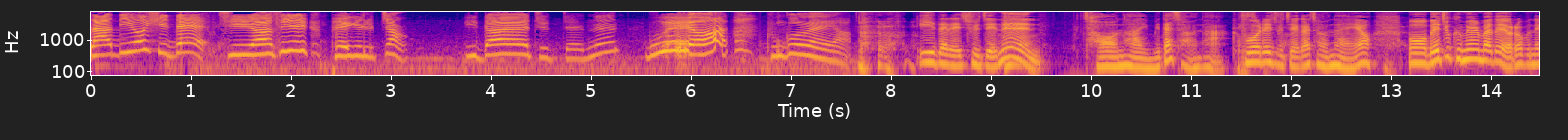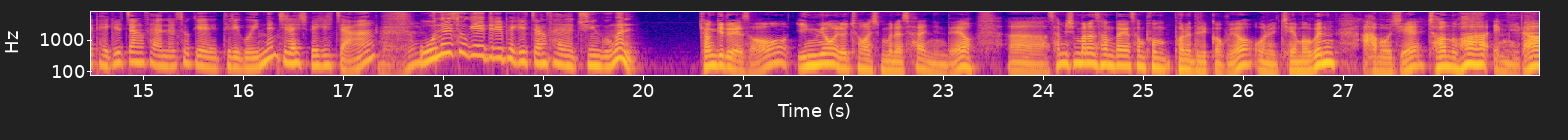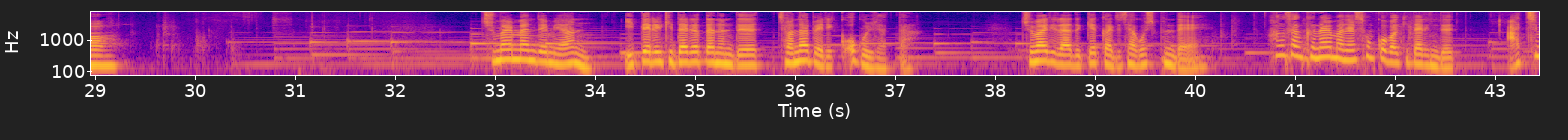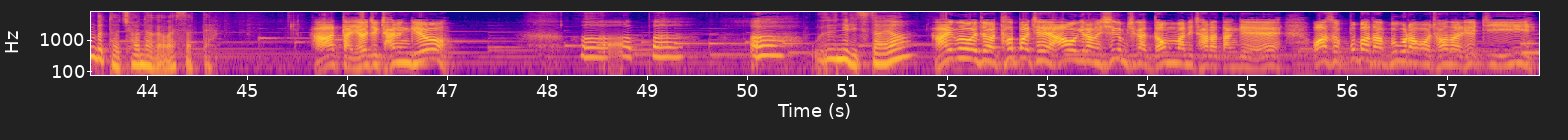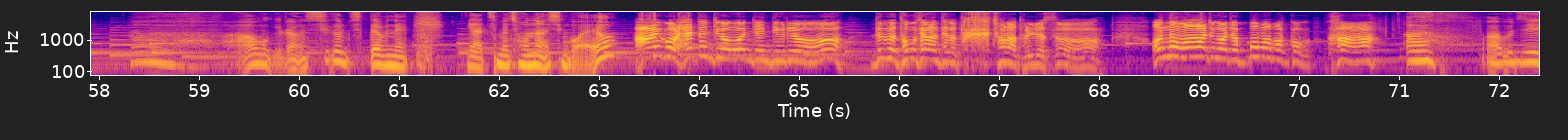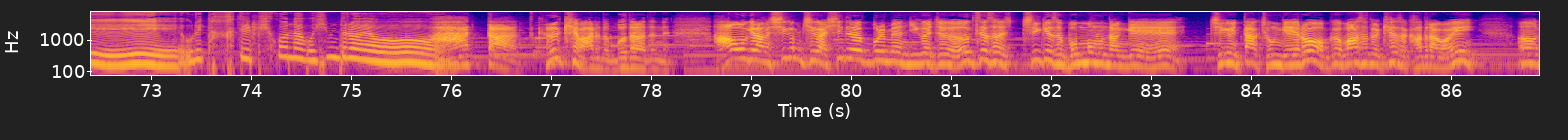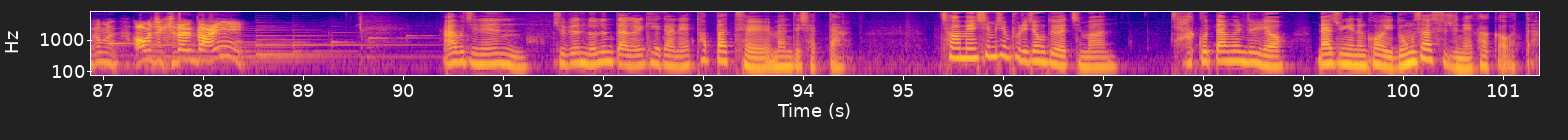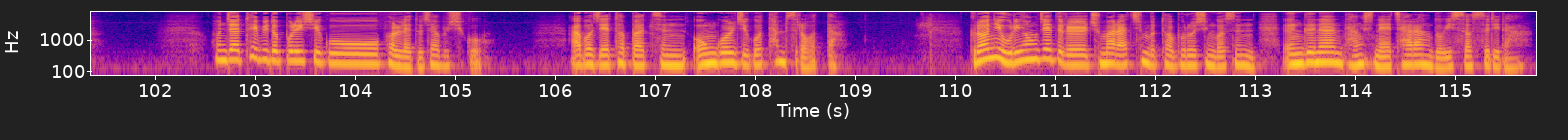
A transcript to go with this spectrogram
라디오 시대 지하실 101장 이달의 주제는 뭐예요? 궁금해요. 이달의 주제는 전화입니다. 전화. 그렇습니다. 9월의 주제가 전화예요. 뭐 매주 금요일마다 여러분의 101장 사연을 소개해 드리고 있는 지라시 101장. 네. 오늘 소개해 드릴 101장 사연의 주인공은 경기도에서 익명을 요청하신 분의 사연인데요. 아, 30만 원 상당의 상품 보내 드릴 거고요. 오늘 제목은 아버지의 전화입니다. 주말만 되면 이때를 기다렸다는 듯 전화벨이 꼭 울렸다. 주말이라 늦게까지 자고 싶은데 항상 그날만을 손꼽아 기다린 듯 아침부터 전화가 왔었다. 아따 여직 자는겨? 아, 아빠. 아, 무슨 일 있어요? 아이고 저 텃밭에 아욱이랑 시금치가 너무 많이 자랐단 게 와서 뽑아다 묵으라고 전화를 했지. 아, 아욱이랑 시금치 때문에 이 아침에 전화하신 거예요? 아이고 했던 지가 언젠데 그려. 너그 동생한테도 다 전화 돌렸어. 얼른 와가지고 저 뽑아받고 가. 아휴, 아버지, 우리 다들 피곤하고 힘들어요. 아따 그렇게 말해도 못 알아듣네. 아욱이랑 시금치가 시드 불면 이거 저 억세서 질겨서 못 먹는단 게 지금이 딱 정계로 그 마서들 캐서 가더라고. 이. 어 그러면 아버지 기다린다. 이. 아버지는 주변 노는 땅을 개간해 텃밭을 만드셨다. 처음엔 심심풀이 정도였지만 자꾸 땅을 늘려 나중에는 거의 농사 수준에 가까웠다. 혼자 퇴비도 뿌리시고 벌레도 잡으시고 아버지의 텃밭은 옹골지고 탐스러웠다. 그러니 우리 형제들을 주말 아침부터 부르신 것은 은근한 당신의 자랑도 있었으리라.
